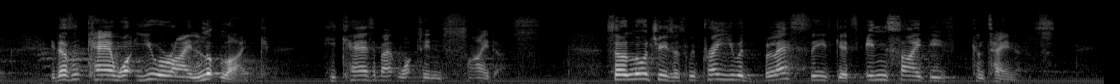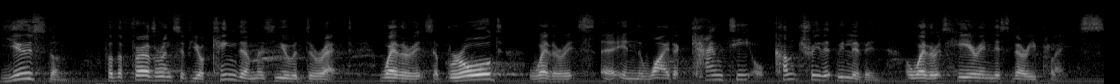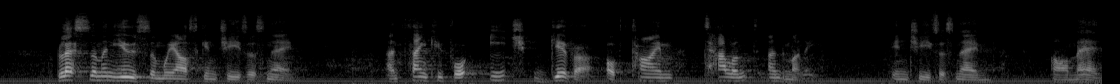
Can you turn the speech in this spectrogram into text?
He doesn't care what you or I look like. He cares about what's inside us. So, Lord Jesus, we pray you would bless these gifts inside these containers. Use them for the furtherance of your kingdom as you would direct, whether it's abroad, whether it's uh, in the wider county or country that we live in, or whether it's here in this very place. Bless them and use them, we ask in Jesus' name. And thank you for each giver of time, talent, and money. In Jesus' name, amen.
